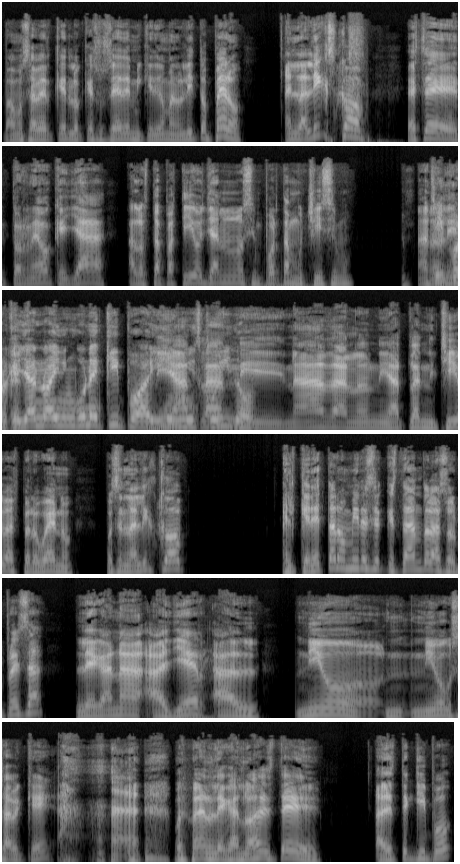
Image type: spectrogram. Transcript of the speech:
vamos a ver qué es lo que sucede, mi querido Manolito. Pero en la League's Cup, este torneo que ya a los tapatíos ya no nos importa muchísimo. Sí, porque ya no hay ningún equipo ahí ni Atlas, ni nada, ¿no? ni Atlas, ni Chivas, pero bueno, pues en la League Cup, el Querétaro, mira, es el que está dando la sorpresa, le gana ayer al New, New, ¿sabe qué? pues bueno, le ganó a este, a este equipo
